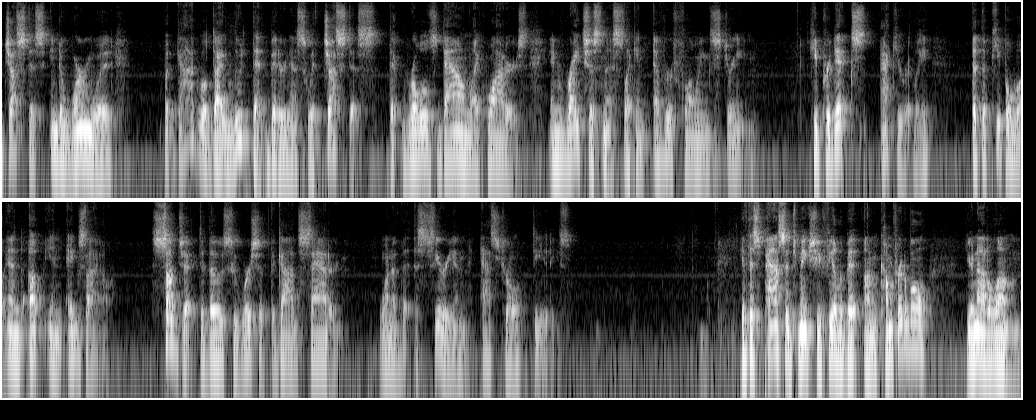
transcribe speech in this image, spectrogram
justice into wormwood but God will dilute that bitterness with justice that rolls down like waters and righteousness like an ever flowing stream. He predicts, accurately, that the people will end up in exile, subject to those who worship the god Saturn, one of the Assyrian astral deities. If this passage makes you feel a bit uncomfortable, you're not alone.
